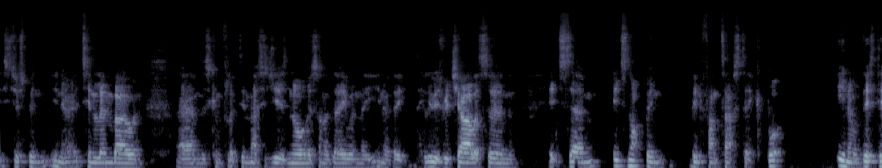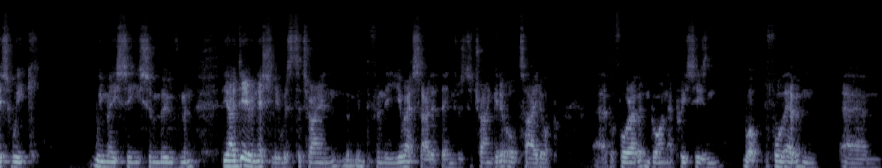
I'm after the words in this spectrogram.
it's just been you know it's in limbo and um, there's conflicting messages and all this on a day when they you know they, they lose Richarlison and it's um it's not been been fantastic but you know, this this week we may see some movement. The idea initially was to try and, from the US side of things, was to try and get it all tied up uh, before Everton go on their preseason. Well, before the Everton, um,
